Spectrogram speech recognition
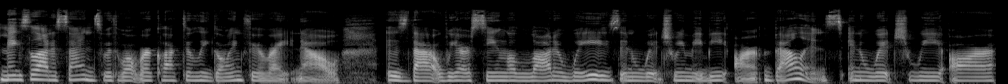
makes a lot of sense with what we're collectively going through right now is that we are seeing a lot of ways in which we maybe aren't balanced, in which we are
